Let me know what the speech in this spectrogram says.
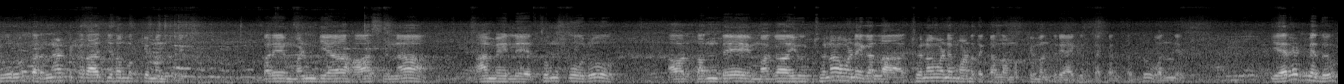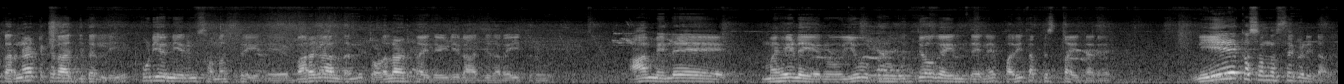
ಇವರು ಕರ್ನಾಟಕ ರಾಜ್ಯದ ಮುಖ್ಯಮಂತ್ರಿ. ಬರೀ ಮಂಡ್ಯ, ಹಾಸನ, ಆಮೇಲೆ ತುಮಕೂರು, ಅವ್ರ ತಂದೆ, ಮಗ, ಇವ್ರು ಚುನಾವಣೆಗಲ್ಲ, ಚುನಾವಣೆ ಮಾಡೋದಕ್ಕಲ್ಲ ಮುಖ್ಯಮಂತ್ರಿ ಆಗಿರ್ತಕ್ಕಂಥದ್ದು ಒಂದೇ. ಎರಡನೇದು, ಕರ್ನಾಟಕ ರಾಜ್ಯದಲ್ಲಿ ಕುಡಿಯೋ ನೀರಿನ ಸಮಸ್ಯೆ ಇದೆ. ಬರಗಾಲದಲ್ಲಿ ತೊಳಲಾಡ್ತಾ ಇದೆ ಇಡೀ ರಾಜ್ಯದ ರೈತರು. ಆಮೇಲೆ ಮಹಿಳೆಯರು, ಯುವಕರು, ಉದ್ಯೋಗ ಇಲ್ಲದೇ ಪರಿತಪಿಸ್ತಾ ಇದ್ದಾರೆ. ಅನೇಕ ಸಮಸ್ಯೆಗಳಿದ್ದಾವೆ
